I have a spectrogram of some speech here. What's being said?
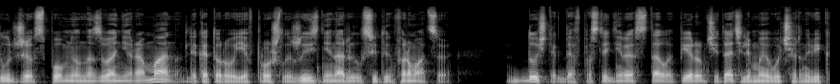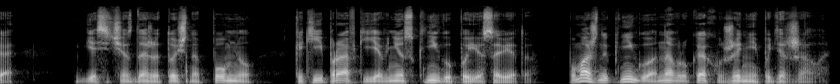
Тут же вспомнил название романа, для которого я в прошлой жизни нарыл всю эту информацию. Дочь тогда в последний раз стала первым читателем моего черновика – я сейчас даже точно помнил, какие правки я внес в книгу по ее совету. Бумажную книгу она в руках уже не подержала.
